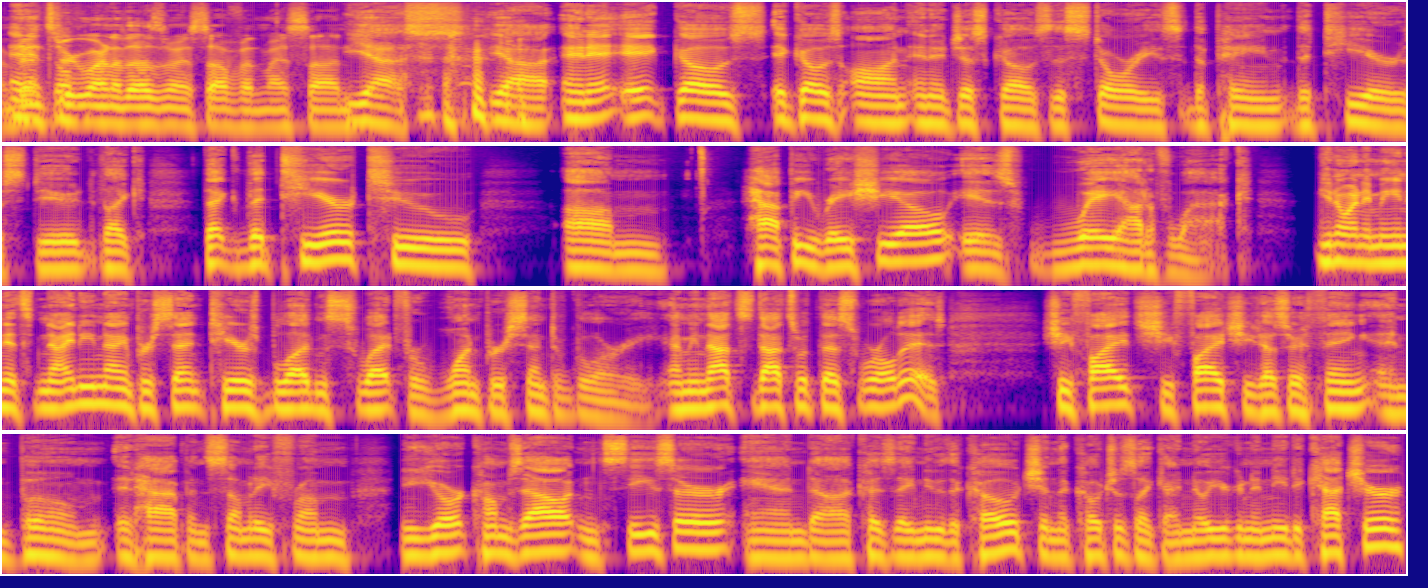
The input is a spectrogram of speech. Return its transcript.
I've And been through one of those myself with my son. Yes. Yeah. and it, it goes, it goes on and it just goes. The stories, the pain, the tears, dude. Like like the tear to um happy ratio is way out of whack. You know what I mean? It's 99% tears, blood, and sweat for 1% of glory. I mean, that's that's what this world is. She fights, she fights, she does her thing, and boom, it happens. Somebody from New York comes out and sees her, and uh, because they knew the coach, and the coach was like, I know you're going to need a catcher.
